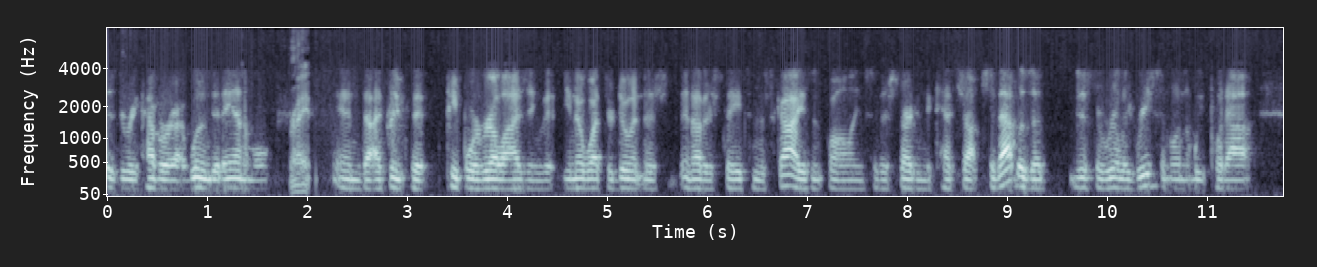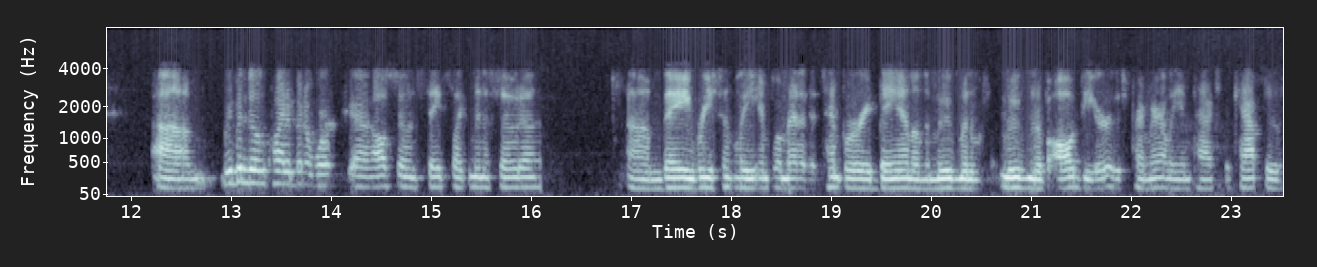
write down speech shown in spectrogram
is to recover a wounded animal. Right. And I think that people are realizing that you know what they're doing this in other states, and the sky isn't falling, so they're starting to catch up. So that was a just a really recent one that we put out. Um, we've been doing quite a bit of work uh, also in states like Minnesota um, they recently implemented a temporary ban on the movement of, movement of all deer. This primarily impacts the captive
